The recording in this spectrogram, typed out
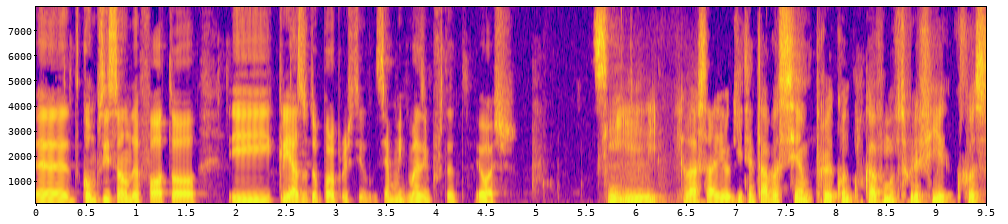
uh, de composição da foto e criares o teu próprio estilo. Isso é muito mais importante, eu acho. Sim, e, e, lá está, eu aqui tentava sempre, quando colocava uma fotografia que fosse,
